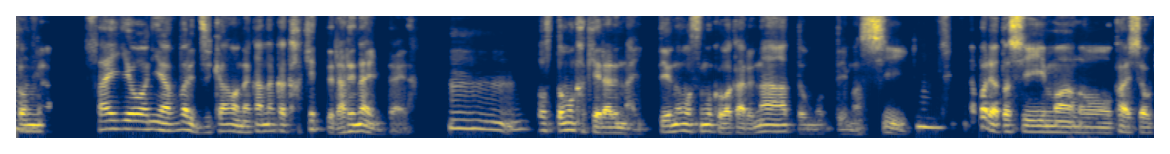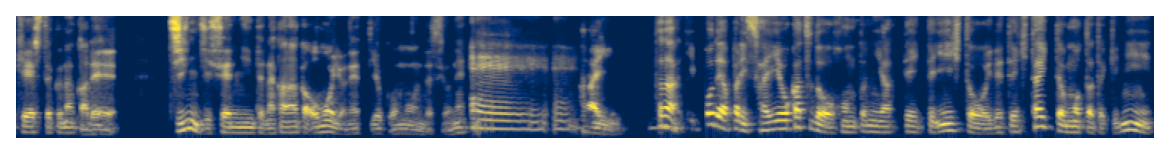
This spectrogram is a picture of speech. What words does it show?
そんな採用にやっぱり時間をなかなかかけてられないみたいな。うん。コストもかけられないっていうのもすごくわかるなと思っていますし、うんやっぱり私、今、あの、会社を経営していく中で、人事専任ってなかなか重いよねってよく思うんですよね。えーえーはい。ただ、一方でやっぱり採用活動を本当にやっていって、いい人を入れていきたいって思ったときに、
